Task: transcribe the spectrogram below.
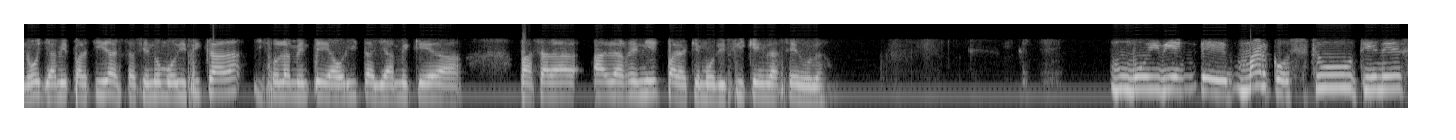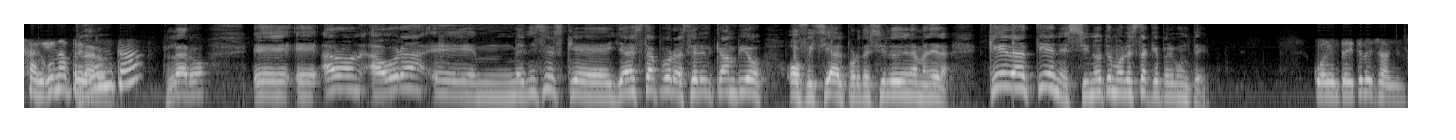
¿no? Ya mi partida está siendo modificada y solamente ahorita ya me queda pasar a, la RENIEC para que modifiquen la cédula. Muy bien. Eh, Marcos, ¿tú tienes alguna pregunta? Claro. Eh, eh, Aaron, ahora eh, me dices que ya está por hacer el cambio oficial, por decirlo de una manera. ¿Qué edad tienes, si no te molesta que pregunte? 43 años.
